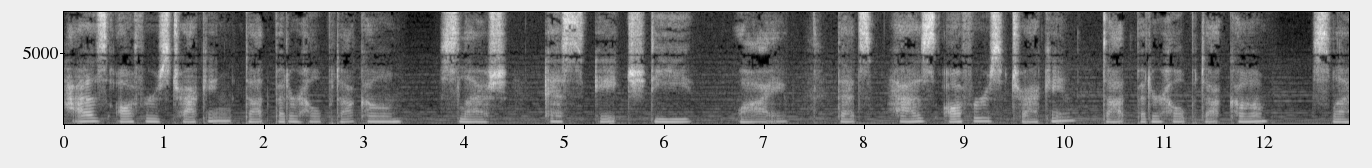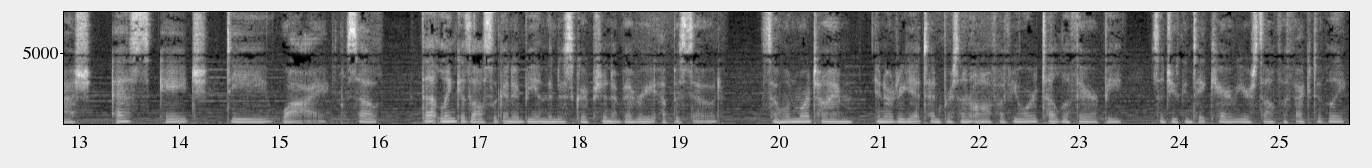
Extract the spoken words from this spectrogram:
hasofferstracking.betterhelp.com slash SHDY. That's hasofferstracking.betterhelp.com slash SHDY. So that link is also going to be in the description of every episode. So, one more time, in order to get 10% off of your teletherapy so that you can take care of yourself effectively,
